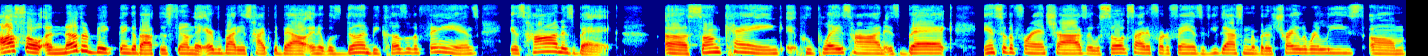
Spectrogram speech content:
Also, another big thing about this film that everybody is hyped about, and it was done because of the fans, is Han is back uh Sung Kang, eh, who plays Han, is back into the franchise. It was so excited for the fans. If you guys remember the trailer release, um,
